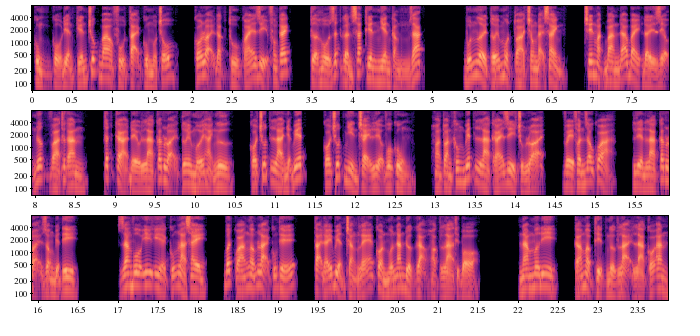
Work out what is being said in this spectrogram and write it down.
cùng cổ điện kiến trúc bao phủ tại cùng một chỗ, có loại đặc thù quái dị phong cách, tựa hồ rất gần sát thiên nhiên cảm giác. Bốn người tới một tòa trong đại sảnh, trên mặt bàn đã bày đầy rượu nước và thức ăn, tất cả đều là các loại tươi mới hải ngư, có chút là nhận biết, có chút nhìn chạy liệu vô cùng, hoàn toàn không biết là cái gì chủng loại, về phần rau quả, liền là các loại dòng biệt đi giang vô y y cũng là say, bất quá ngẫm lại cũng thế, tại đáy biển chẳng lẽ còn muốn ăn được gạo hoặc là thịt bò? Nam mơ đi, cá mập thịt ngược lại là có ăn.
